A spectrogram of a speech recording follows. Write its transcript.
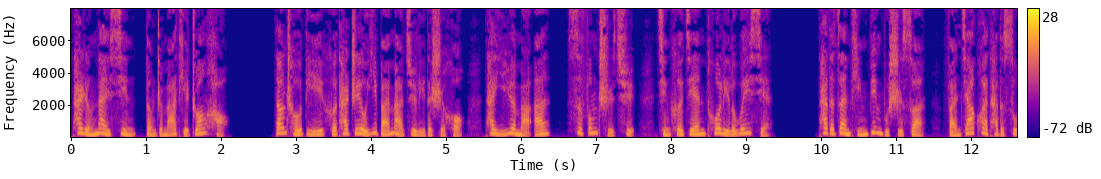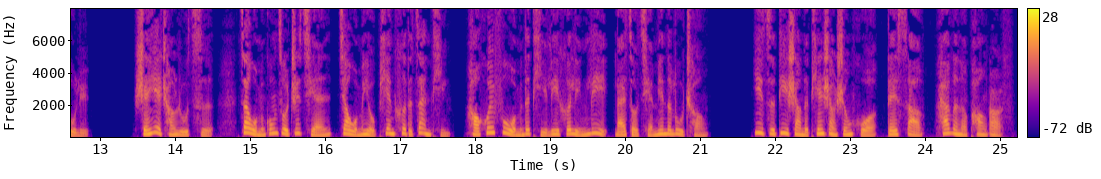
他仍耐性等着马铁装好。当仇敌和他只有一百码距离的时候，他一跃马鞍，四风驰去，顷刻间脱离了危险。他的暂停并不失算。反加快它的速率，神也常如此，在我们工作之前，叫我们有片刻的暂停，好恢复我们的体力和灵力，来走前面的路程。意字地上的天上生活，Days of Heaven upon Earth。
